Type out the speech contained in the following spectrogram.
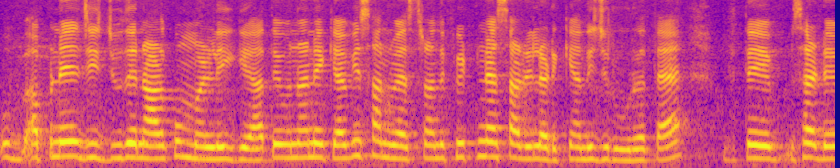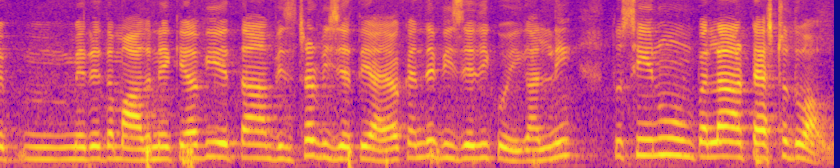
ਉਹ ਆਪਣੇ ਜੀਜੂ ਦੇ ਨਾਲ ਘੁੰਮਣ ਲਈ ਗਿਆ ਤੇ ਉਹਨਾਂ ਨੇ ਕਿਹਾ ਵੀ ਸਾਨੂੰ ਇਸ ਤਰ੍ਹਾਂ ਦੀ ਫਿਟਨੈਸ ਸਾਡੇ ਲੜਕੀਆਂ ਦੀ ਜ਼ਰੂਰਤ ਹੈ ਤੇ ਸਾਡੇ ਮੇਰੇ ਦਮਾਦ ਨੇ ਕਿਹਾ ਵੀ ਇਹ ਤਾਂ ਵਿਜ਼ਟਰ ਵੀਜ਼ੇ ਤੇ ਆਇਆ। ਕਹਿੰਦੇ ਵੀਜ਼ੇ ਦੀ ਕੋਈ ਗੱਲ ਨਹੀਂ, ਤੁਸੀਂ ਇਹਨੂੰ ਪਹਿਲਾਂ ਟੈਸਟ ਦਵਾਓ।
